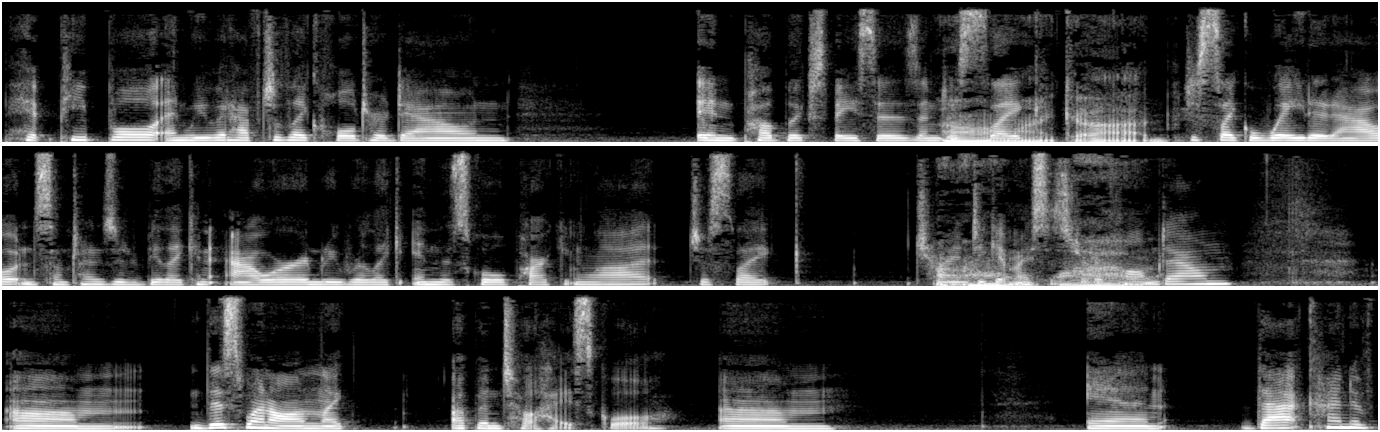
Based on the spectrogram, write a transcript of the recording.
hit people, and we would have to like hold her down in public spaces and just oh like my god. just like wait it out. And sometimes it would be like an hour, and we were like in the school parking lot, just like trying to get my sister to calm down. Um, this went on like up until high school. Um, and that kind of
